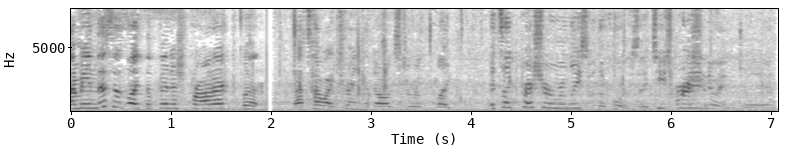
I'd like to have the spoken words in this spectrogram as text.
I mean, this is like the finished product, but that's how I train the dogs to, like, it's like pressure and release with a horse. I teach pressure. into him, Julia. Yeah, turn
